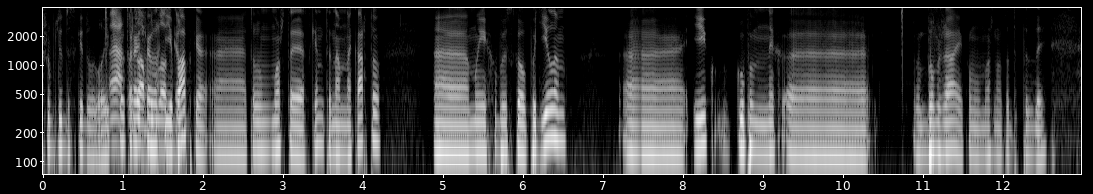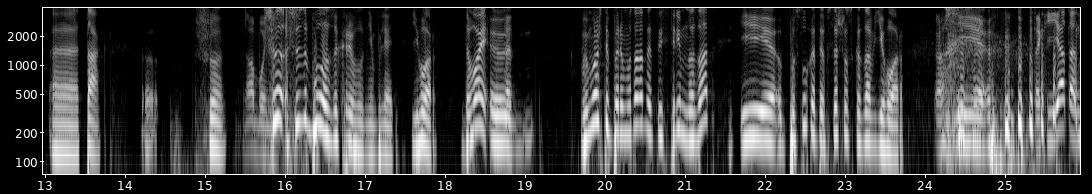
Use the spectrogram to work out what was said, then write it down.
щоб люди скидували. Якщо краще у вас є бабки, е, то ви можете скинути нам на карту. Е, ми їх обов'язково поділимо е, і купимо на них бомжа, якому можна туди пизди. Так. Що? Що, що це було за кривлення, блядь? Єгор, давай. Ви можете перемотати цей стрім назад і послухати все, що сказав Єгор. І, Так і я там.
